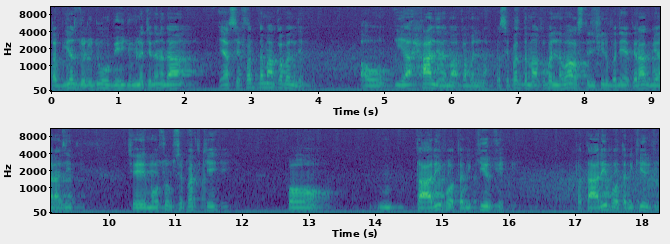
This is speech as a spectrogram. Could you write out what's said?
تبیز الوجوه به جمله چې دا يا صفت د ما قبل دی او یا حال د ما قبل نه که صفت د ما قبل نه واغستل شي نو په دې اعتراض بیا راځي چې موصوف صفت کې په تعریف او تنکیر کې په تعریف او تنکیر کې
